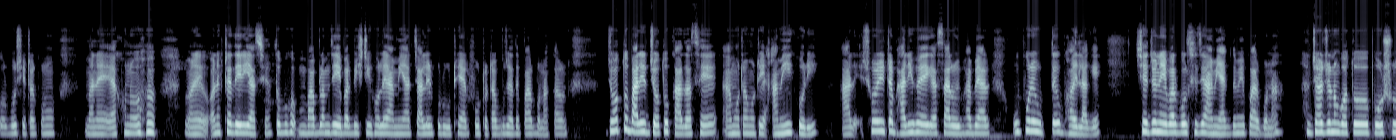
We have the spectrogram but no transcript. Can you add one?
করব সেটার কোনো মানে এখনও মানে অনেকটা দেরি আছে। তো ভাবলাম যে এবার বৃষ্টি হলে আমি আর চালের পুরো উঠে আর ফুটোটা বুঝাতে পারব না। কারণ যত বাড়ির যত কাজ আছে মোটামুটি আমিই করি। আর শরীরটা ভারী হয়ে গেছে আর ওইভাবে আর উপরে উঠতেও ভয় লাগে। সেজন্য এবার বলছি যে আমি একদমই পারব না। যার জন্য গত পরশু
